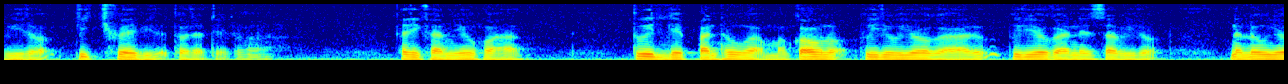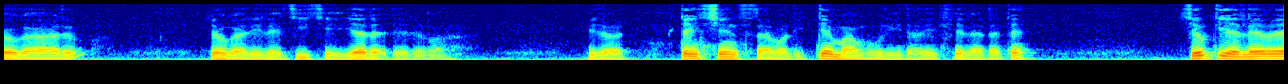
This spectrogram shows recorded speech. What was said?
ပြီးတော့ပြစ်ချွဲပြီးတော့သွားတတ်တယ်တော့အဲ့ဒီခါမျိုးမှာ သွေးလက်ပန်ထုံးကမကောင်းတော့သွေးတိုးယောဂါတို့သွေးယောဂါနဲ့ဆက်ပြီးတော့နှလုံးယောဂါတို့ယောဂါတွေလည်းအကြီးအကျယ်ရတတ်တယ်ဒီမှာပြီးတော့ tension ဆိုတာပေါ့လေတင်းမာမှုတွေဒါတွေဖြစ်လာတတ်တယ်ရုပ်တည်းလည်းပဲ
